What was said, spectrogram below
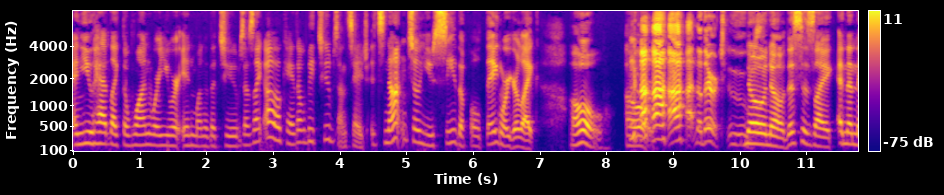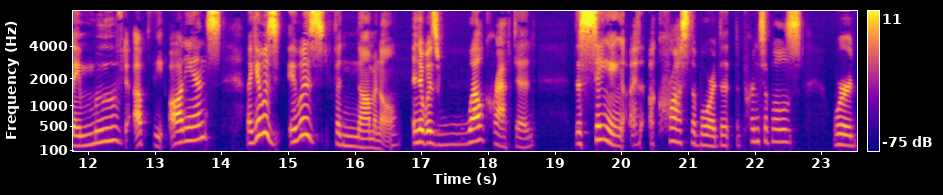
and you had like the one where you were in one of the tubes, I was like, oh, okay, there'll be tubes on stage. It's not until you see the full thing where you're like, oh, oh. no, there are tubes. no no this is like and then they moved up the audience like it was it was phenomenal and it was well crafted the singing uh, across the board the the principals were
